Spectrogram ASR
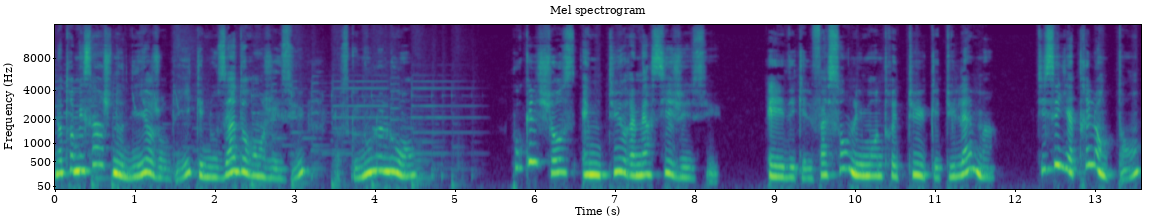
Notre message nous dit aujourd'hui que nous adorons Jésus lorsque nous le louons. Pour quelle chose aimes-tu remercier Jésus? Et de quelle façon lui montres-tu que tu l'aimes? Tu sais, il y a très longtemps,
